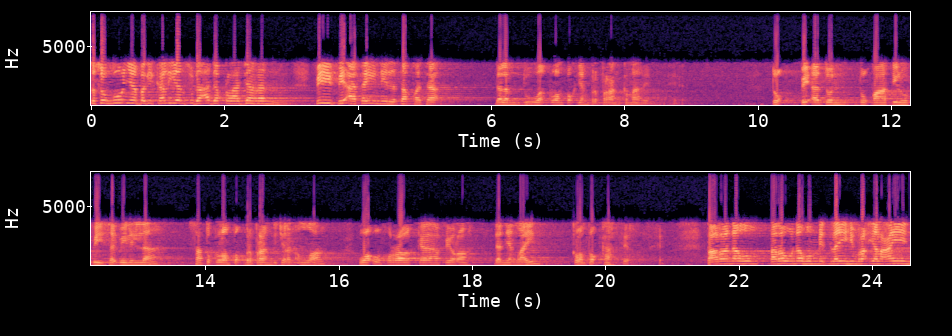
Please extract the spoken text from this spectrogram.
Sesungguhnya bagi kalian sudah ada pelajaran fi fi'atain iltaqata dalam dua kelompok yang berperang kemarin. Fi'atun tuqatilu fi sabilillah. Satu kelompok berperang di jalan Allah. Wa ukhra kafirah. Dan yang lain kelompok kafir taranahum tarawnahum mithlaihim ra'yal ain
